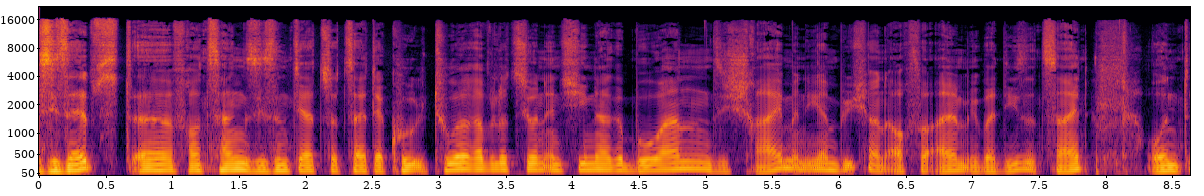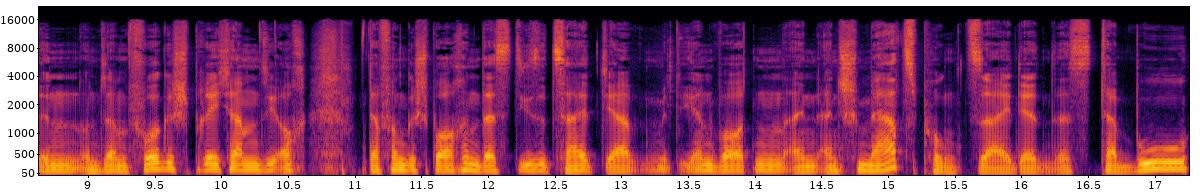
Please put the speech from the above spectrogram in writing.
Sie selbst, äh, Frau Zhang, Sie sind ja zur Zeit der Kulturrevolution in China geboren. Sie schreiben in Ihren Büchern auch vor allem über diese Zeit. Und in unserem Vorgespräch haben Sie auch davon gesprochen, dass diese Zeit ja mit Ihren Worten ein, ein Schmerzpunkt sei, der das Tabu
